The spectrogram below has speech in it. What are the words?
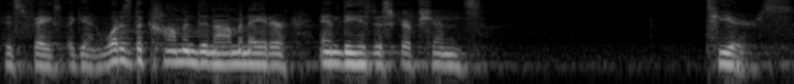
his face again. What is the common denominator in these descriptions? Tears.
